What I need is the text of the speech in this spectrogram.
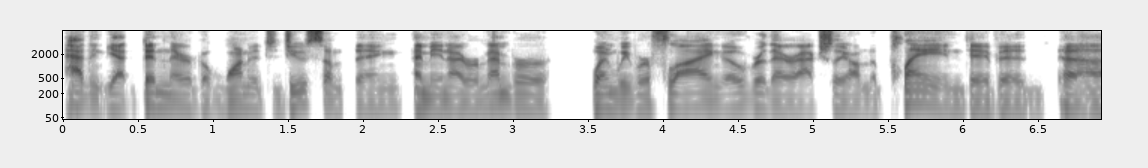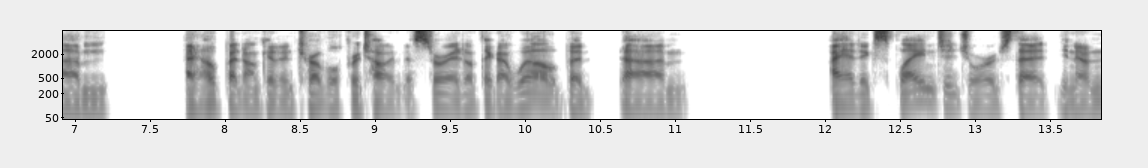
hadn't yet been there, but wanted to do something. I mean, I remember when we were flying over there actually on the plane, David, um, I hope I don't get in trouble for telling this story. I don't think I will, but, um, I had explained to George that, you know,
